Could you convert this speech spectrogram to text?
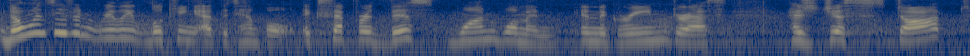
No one's even really looking at the temple except for this one woman in the green dress has just stopped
